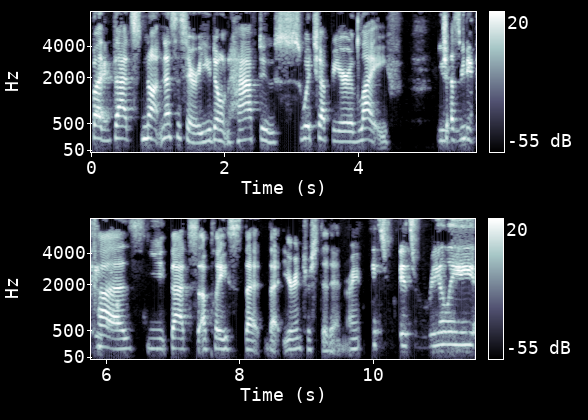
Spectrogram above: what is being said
but that's not necessary. You don't have to switch up your life you just really because you, that's a place that that you're interested in right? It's it's really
